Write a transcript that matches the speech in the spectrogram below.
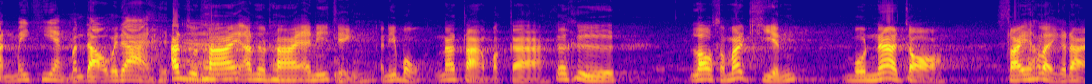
มันไม่เที่ยงมันเดาไม่ได้ อันสุดท้ายอันสุดท้ายอันนี้เจ๋ง อันนี้บอกหน้าต่างปากกา ก็คือ เราสามารถเขียนบนหน้าจอไซส์เท่าไหร่ก็ได้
